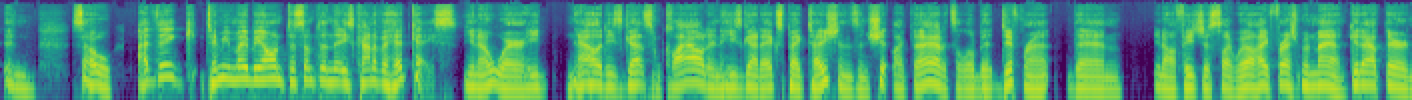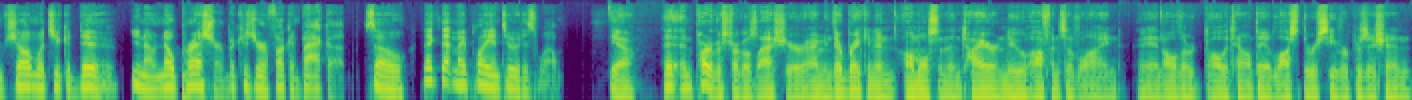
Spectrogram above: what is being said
and so I think Timmy may be on to something that he's kind of a head case, you know, where he now that he's got some cloud and he's got expectations and shit like that, it's a little bit different than, you know, if he's just like, well, hey, freshman man, get out there and show him what you could do, you know, no pressure because you're a fucking backup. So I think that may play into it as well. Yeah and part of his struggles last year. I mean, they're breaking in almost an entire new offensive line, and all the all the talent they had lost at the receiver position.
